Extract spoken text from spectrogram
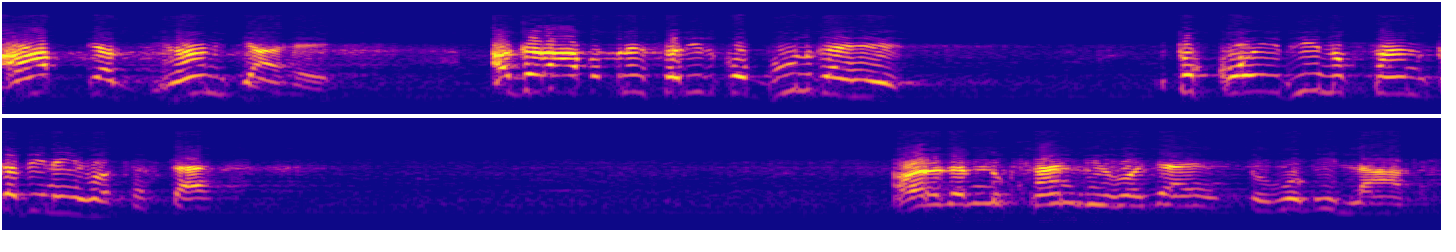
आपका ध्यान क्या है? अगर आप अपने शरीर को भूल गए हैं तो कोई भी नुकसान कभी नहीं हो सकता। और अगर नुकसान भी हो जाए तो वो भी लाभ है।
